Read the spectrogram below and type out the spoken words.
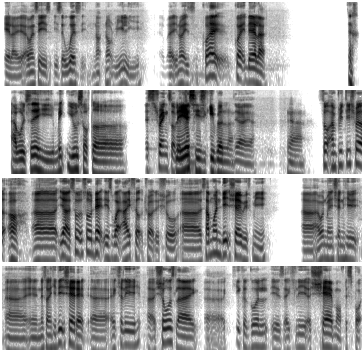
okay. Like I won't say it's, it's the worst. Not not really, but you know it's quite quite there lah. I would say he make use of the The strengths of players the he's given. lah. Yeah, yeah. Yeah. So I'm pretty sure. Oh, uh, yeah. So so that is what I felt throughout the show. Uh, someone did share with me. Uh, I won't mention he. Uh, in this one, he did share that. Uh, actually, uh, shows like uh, kick a goal is actually a sham of the sport.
